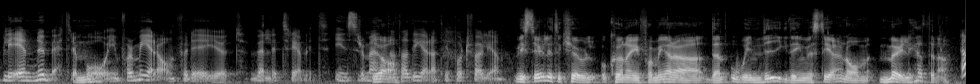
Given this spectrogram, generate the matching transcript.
bli ännu bättre på att informera om. För det är ju ett väldigt trevligt instrument Ja. att addera till portföljen. Visst är det lite kul att kunna informera den oinvigde investeraren om möjligheterna? Ja,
